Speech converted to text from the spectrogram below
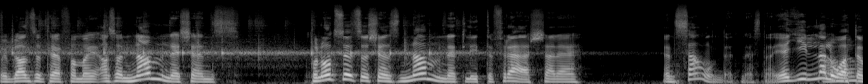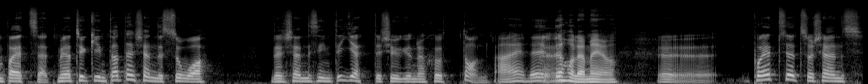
och ibland så träffar man ju... Alltså namnet känns... På något sätt så känns namnet lite fräschare än soundet nästan. Jag gillar Ja. låten på ett sätt, men jag tycker inte att den kändes så... Den kändes inte jätte 2017. Nej, det, Nej. det håller jag med om. Eh, på ett sätt så känns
